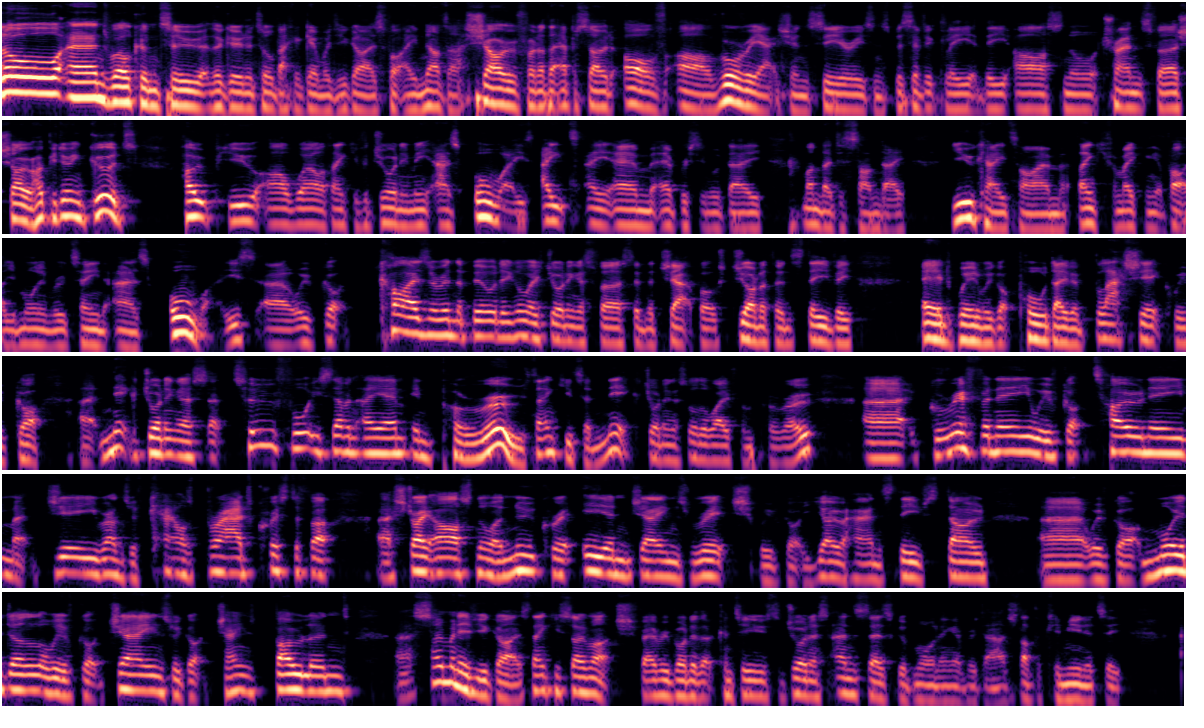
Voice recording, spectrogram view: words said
Hello and welcome to the Gooner Talk back again with you guys for another show, for another episode of our Raw Reaction series and specifically the Arsenal transfer show. Hope you're doing good. Hope you are well. Thank you for joining me as always, 8 a.m. every single day, Monday to Sunday. UK time. Thank you for making it part of your morning routine as always. Uh, we've got Kaiser in the building, always joining us first in the chat box. Jonathan, Stevie, Edwin. We've got Paul David Blashik. We've got uh, Nick joining us at 2.47 a.m. in Peru. Thank you to Nick joining us all the way from Peru. Uh, we've got Tony, Matt G, runs with Cows, Brad, Christopher, uh, Straight Arsenal, Anukra, Ian, James, Rich. We've got Johan, Steve Stone. Uh, we've got Moydel, we've got James, we've got James Boland. Uh, so many of you guys, thank you so much for everybody that continues to join us and says good morning every day. I just love the community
